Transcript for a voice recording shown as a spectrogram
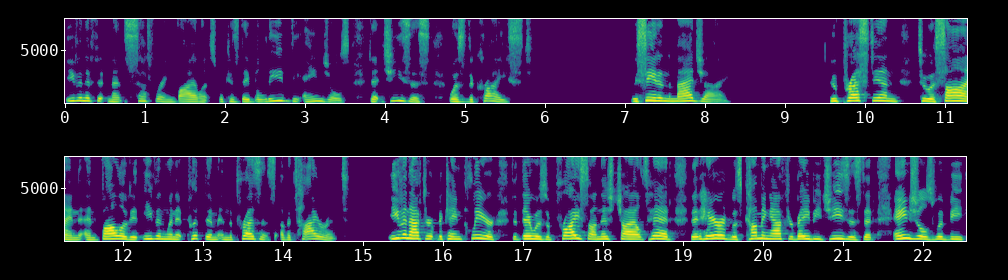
even if it meant suffering violence, because they believed the angels that Jesus was the Christ. We see it in the Magi, who pressed in to a sign and followed it even when it put them in the presence of a tyrant. Even after it became clear that there was a price on this child's head, that Herod was coming after baby Jesus, that angels would be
